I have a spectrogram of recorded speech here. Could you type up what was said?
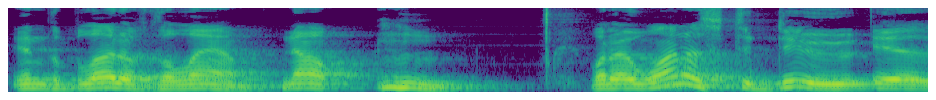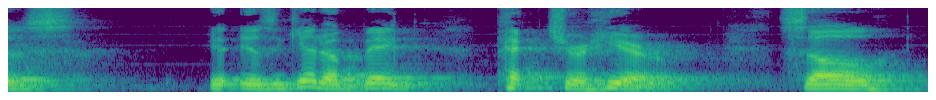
in the blood of the Lamb. Now, what I want us to do is, is get a big picture here. So,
